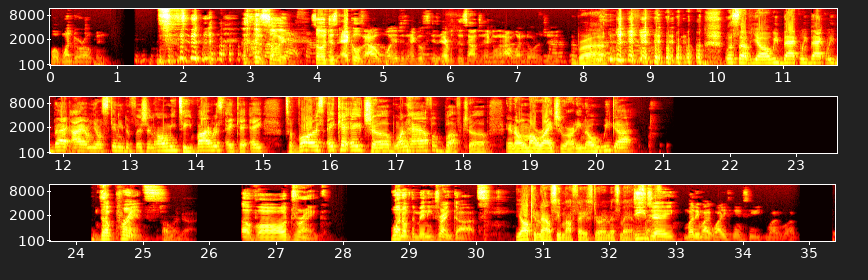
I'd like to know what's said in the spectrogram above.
with one door open. So it so it just echoes out. One, it just echoes. It, everything the sound just echoing out one door and shit. Bruh. What's up, y'all? We back, we back, we back. I am your skinny deficient homie, T Virus, aka Tavares, aka Chub, one half of Buff Chub. And on my right, you already know who we got. The prince Oh my god. of all drink, one of the many drink gods, Y'all can now see my face during this man. DJ Muddy Mike. Why you can't see? Why, why?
